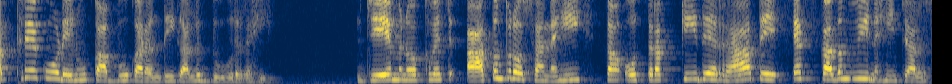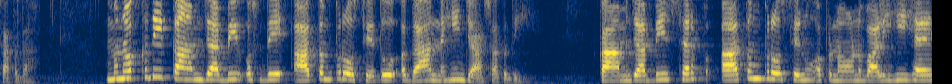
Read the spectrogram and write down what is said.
ਅਥਰੇ ਘੋੜੇ ਨੂੰ ਕਾਬੂ ਕਰਨ ਦੀ ਗੱਲ ਦੂਰ ਰਹੀ। ਜੇ ਮਨੁੱਖ ਵਿੱਚ ਆਤਮ ਭਰੋਸਾ ਨਹੀਂ ਤਾਂ ਉਹ ਤਰੱਕੀ ਦੇ ਰਾਹ ਤੇ ਇੱਕ ਕਦਮ ਵੀ ਨਹੀਂ ਚੱਲ ਸਕਦਾ। ਮਨੁੱਖ ਦੀ ਕਾਮਯਾਬੀ ਉਸ ਦੇ ਆਤਮ ਭਰੋਸੇ ਤੋਂ ਅਗਾਹ ਨਹੀਂ ਜਾ ਸਕਦੀ। ਕਾਮਯਾਬੀ ਸਿਰਫ ਆਤਮ ਭਰੋਸੇ ਨੂੰ ਅਪਣਾਉਣ ਵਾਲੀ ਹੀ ਹੈ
